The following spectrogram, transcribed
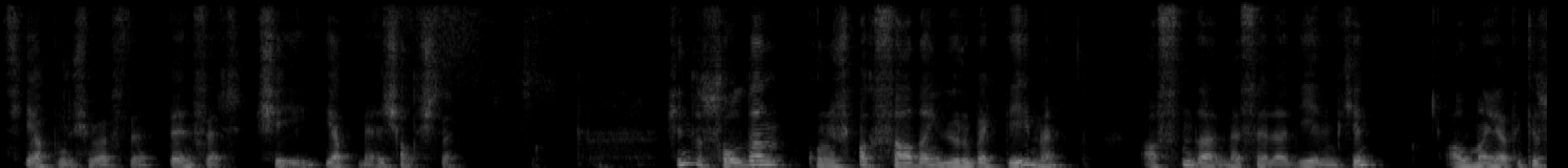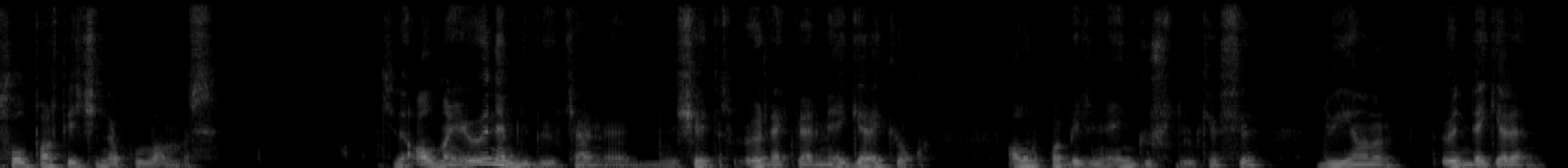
siyah burjuvazi de benzer şeyi yapmaya çalıştı. Şimdi soldan konuşmak sağdan yürümek değil mi? Aslında mesela diyelim ki Almanya'daki sol parti içinde kullanılır. Şimdi Almanya önemli bir ülke. Yani şeydir, örnek vermeye gerek yok. Avrupa Birliği'nin en güçlü ülkesi. Dünyanın önde gelen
